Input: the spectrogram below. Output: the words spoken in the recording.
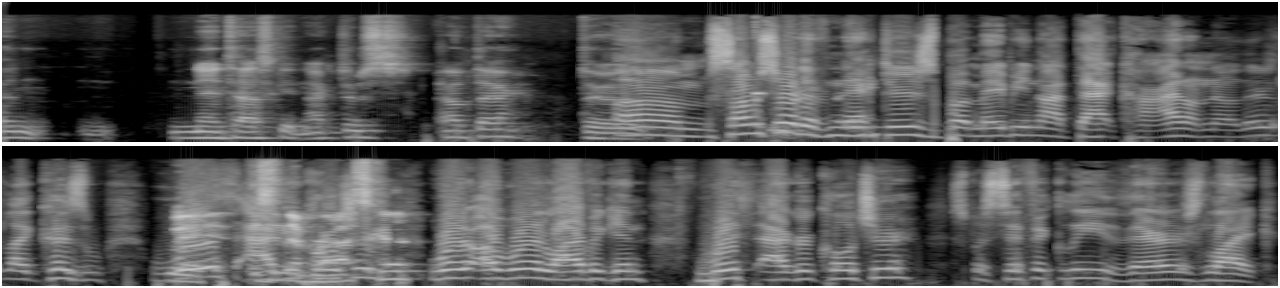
Uh, Nantasket Nectars out there. The, Um, some sort of nectars, but maybe not that kind. I don't know. There's like because with is it agriculture, we're uh, we're live again. With agriculture specifically, there's like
